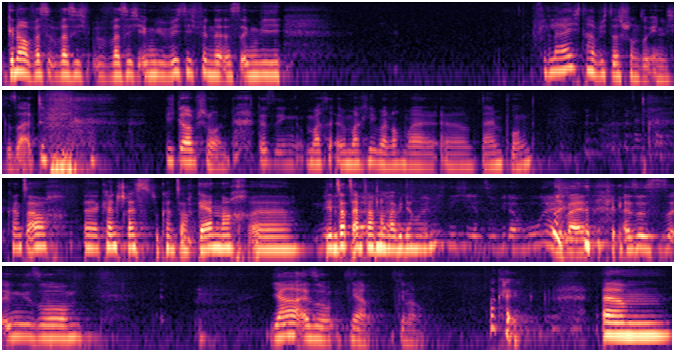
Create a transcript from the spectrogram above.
genau, was, was, ich, was ich irgendwie wichtig finde, ist irgendwie, Vielleicht habe ich das schon so ähnlich gesagt. ich glaube schon. Deswegen mach, äh, mach lieber nochmal äh, deinen Punkt. Du kannst auch, äh, kein Stress, du kannst auch gern noch äh, nee, den Satz einfach nochmal wiederholen. Ich will mich nicht jetzt so wiederholen, weil okay. also es ist irgendwie so, ja, also, ja, genau. Okay. Ähm,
